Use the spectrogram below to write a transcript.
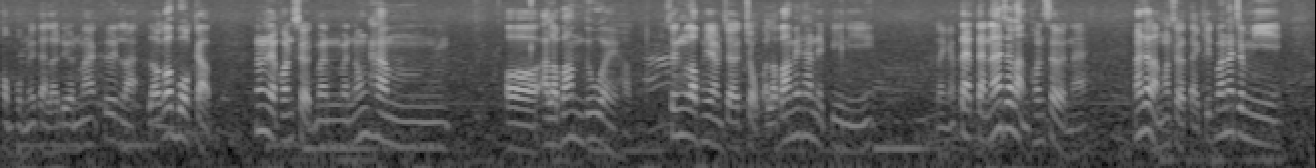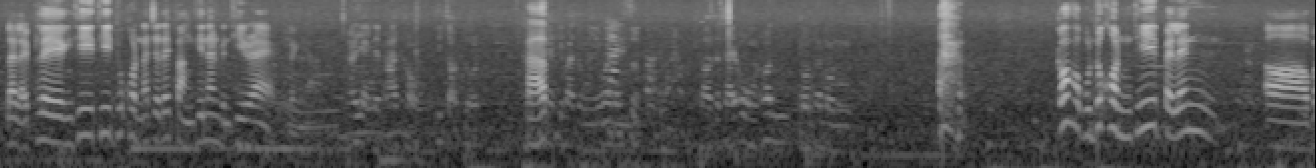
ของผมในแต่ละเดือนมากขึ้นละแล้วก็บวกกับเนื่องจากคอนเสิร์ตมันมันต้องทำเอ่ออัลบั้มด้วยครับ ซึ่งเราพยายามจะจบอัลบั้มให้ทันในปีนี้อะไรเงี้ยแต่แต่น่าจะหลังคอนเสิร์ตนะน่าจะหลังคอนเสิร์ตแต่คิดว่าน่าจะมีหลาย ๆ เพลงที่ที่ทุกคนน่าจะได้ฟังที่นั่นเป็นที่แรกอะไรเงี้ยอะอย่างในพาร์ทของที่จอดรถครับ อธิบายตรงนี้ว่าในสุด เราจะใช้องค์ท่อนนนทนนท์ก็ขอบคุณทุกคนที่ไปเล่น ไว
